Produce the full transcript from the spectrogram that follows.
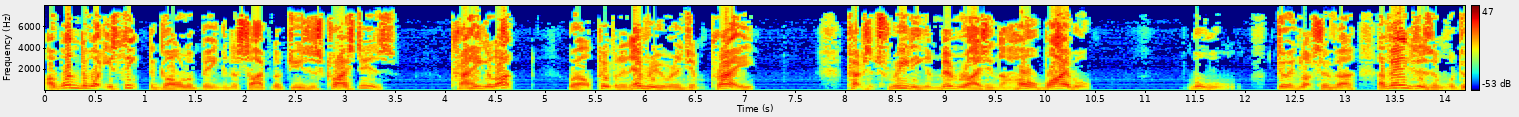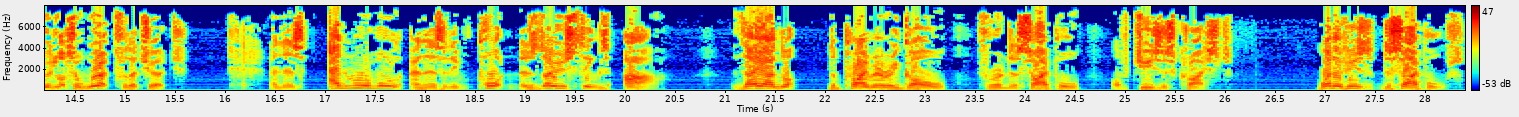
I wonder what you think the goal of being a disciple of Jesus Christ is. Praying a lot? Well, people in every religion pray. Perhaps it's reading and memorizing the whole Bible. Ooh, doing lots of uh, evangelism or doing lots of work for the church. And as admirable and as important as those things are, they are not the primary goal for a disciple of Jesus Christ. One of his disciples,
